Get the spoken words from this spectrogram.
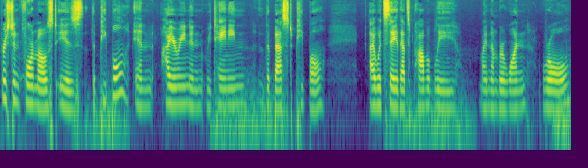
First and foremost is the people and hiring and retaining the best people. I would say that's probably my number one role.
